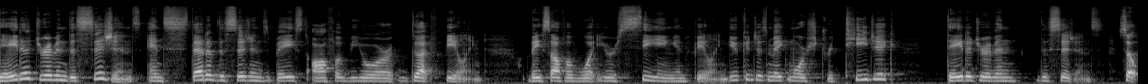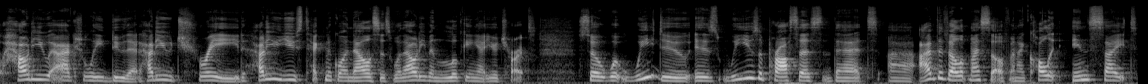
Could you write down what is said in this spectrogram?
data driven decisions instead of decisions based off of your gut feeling, based off of what you're seeing and feeling. You can just make more strategic, data driven decisions. So, how do you actually do that? How do you trade? How do you use technical analysis without even looking at your charts? So, what we do is we use a process that uh, I've developed myself and I call it insight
